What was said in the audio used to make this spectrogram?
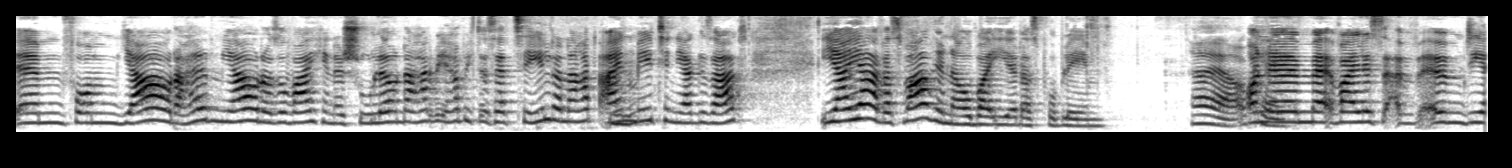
ähm, vor einem Jahr oder halben Jahr oder so war ich in der Schule und da habe hab ich das erzählt und da hat ein mhm. Mädchen ja gesagt, ja, ja, das war genau bei ihr das Problem. Ah ja, okay. Und ähm, weil es, ähm, die,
